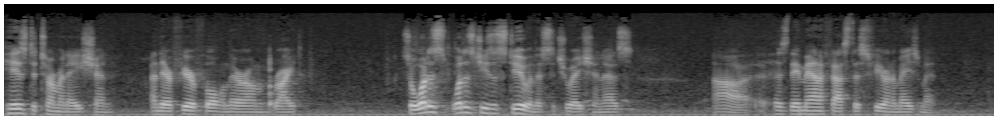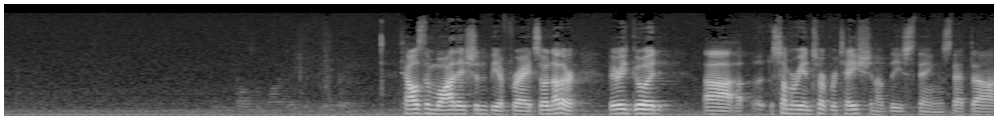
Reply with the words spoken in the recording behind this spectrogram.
his determination and they're fearful in their own right. So, what, is, what does Jesus do in this situation as, uh, as they manifest this fear and amazement? Tells them why they shouldn't be afraid. So, another very good uh, summary interpretation of these things that uh,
